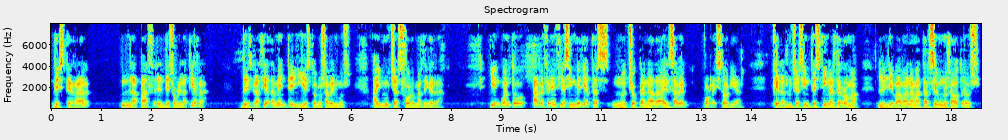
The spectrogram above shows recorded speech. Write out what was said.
desterrar la paz eh, de sobre la tierra. Desgraciadamente, y esto lo sabemos, hay muchas formas de guerra. Y en cuanto a referencias inmediatas, no choca nada el saber, por la historia, que las luchas intestinas de Roma le llevaban a matarse unos a otros.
